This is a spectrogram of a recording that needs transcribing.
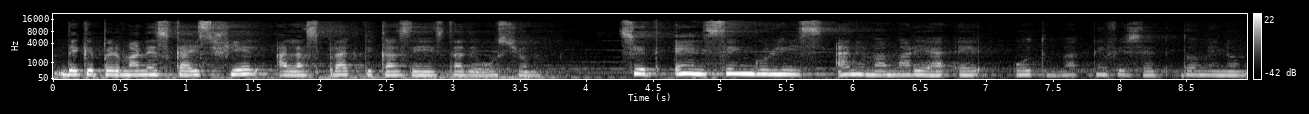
de que permanezcáis fiel a las prácticas de esta devoción. Sit en singulis anima Maria e ut magnificet Dominum,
